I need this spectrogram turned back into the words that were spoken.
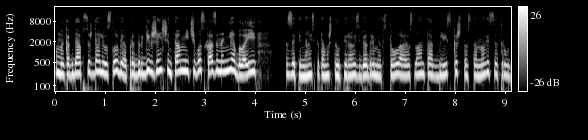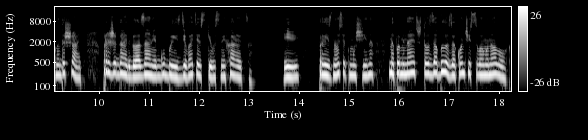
Мы когда обсуждали условия про других женщин, там ничего сказано не было, и... Запинаюсь, потому что упираюсь бедрами в стол, а Руслан так близко, что становится трудно дышать. Прожигает глазами, губы издевательски усмехаются. «И?» — произносит мужчина, напоминает, что забыла закончить свой монолог.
